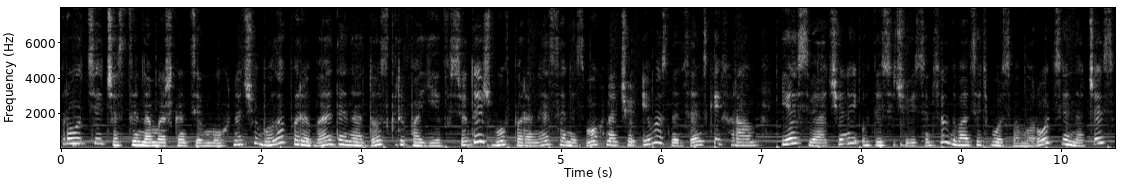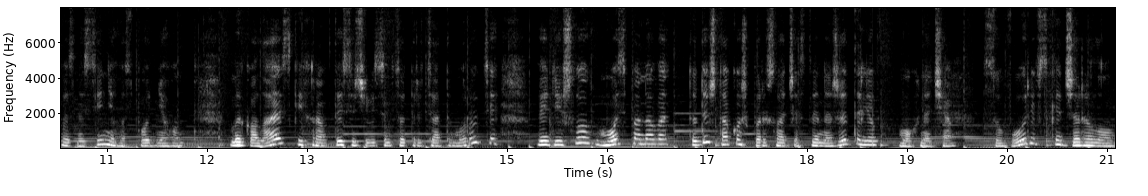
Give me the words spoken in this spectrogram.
році частина мешканців Мохначу була переведена до Скрипаїв. Сюди ж був перенесений з Мохначу і Вознесенський храм і освячений у 1828 році на честь Вознесіння Господнього. Миколаївський храм в 1830 році відійшло в Мосьпанове, туди ж також перейшла частина жителів Мохнача. Суворівське джерело.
